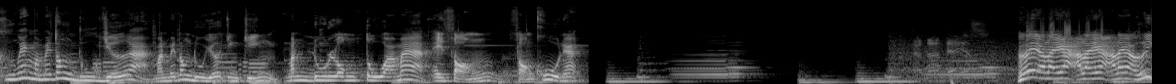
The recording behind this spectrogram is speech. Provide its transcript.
คือแม่งมันไม่ต้องดูเยอะอะ มันไม่ต้องดูเยอะจริง ๆ มันดูลงตัวมากไอ้สองสองคู่เนี้ย เฮ้ยอะไรอะอะไรอะอะไรอะเฮ้ย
